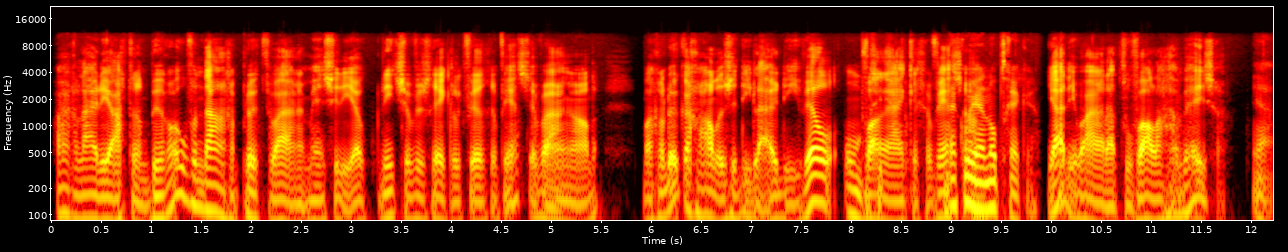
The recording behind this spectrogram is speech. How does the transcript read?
waren lui die achter het bureau vandaan geplukt waren. Mensen die ook niet zo verschrikkelijk veel gevechtservaring hadden. Maar gelukkig hadden ze die lui die wel omvangrijke gevechten Daar kon je aan optrekken. Ja, die waren daar toevallig aanwezig. Ja,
